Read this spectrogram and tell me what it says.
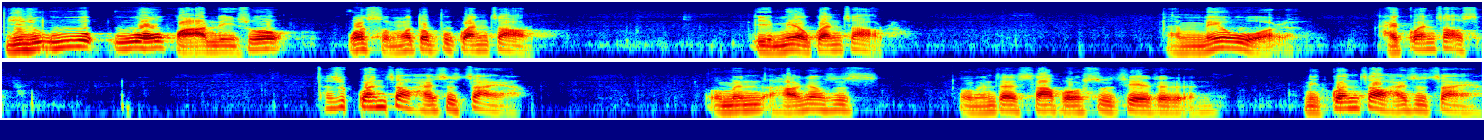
你如无无我法，你说我什么都不关照了，也没有关照了，啊，没有我了，还关照什么？但是关照还是在啊。我们好像是。我们在娑婆世界的人，你关照还是在啊？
